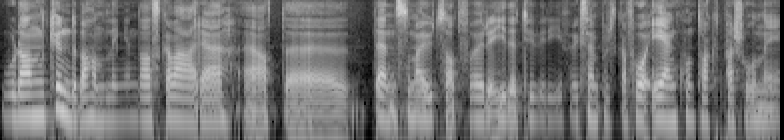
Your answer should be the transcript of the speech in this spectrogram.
hvordan kundebehandlingen da skal være. Eh, at eh, den som er utsatt for ID-tyveri f.eks. skal få én kontaktperson i,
